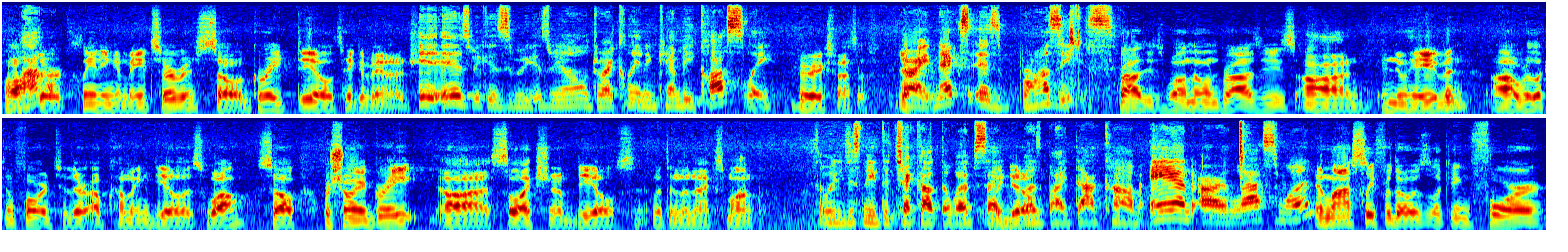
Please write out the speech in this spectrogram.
Wow. their cleaning and maid service. So a great deal to take advantage. It is because, we, as we all know, dry cleaning can be costly. Very expensive. All right, next is Brazzi's. Brazzi's, well-known Brazzi's uh, in New Haven. Uh, we're looking forward to their upcoming deal as well. So we're showing a great uh, selection of deals within the next month. So we just need to check out the website, We buzzbite.com. And our last one. And lastly, for those looking for,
